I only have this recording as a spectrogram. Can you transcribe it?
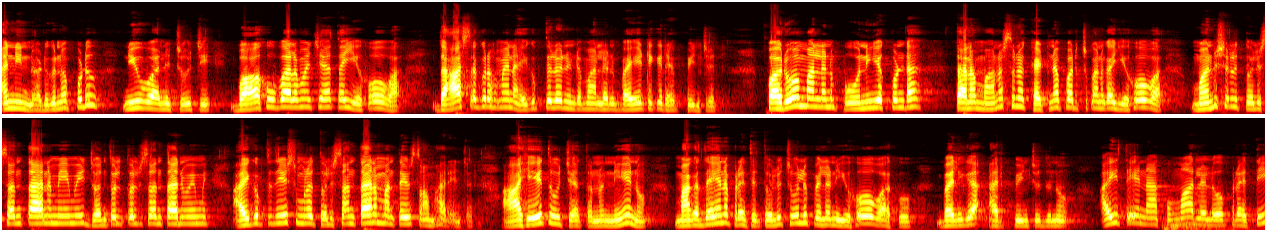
అని నిన్ను అడిగినప్పుడు నీవు వాని చూచి బాహుబలము చేత యహోవా దాసగృహమైన ఐగుప్తులో నుండి మనల్ని బయటికి రప్పించను పరో మనలను పోనీయకుండా తన మనసును కఠినపరుచుకొనగా యహోవ మనుషుల తొలి సంతానమేమి జంతువుల తొలి సంతానమేమి ఐగుప్తు దేశంలో తొలి సంతానం అంతయు సంహరించాను ఆ హేతువు చేతను నేను మగదైన ప్రతి తొలిచూలు పిల్లను యహోవాకు బలిగా అర్పించుదును. అయితే నా కుమారులలో ప్రతి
